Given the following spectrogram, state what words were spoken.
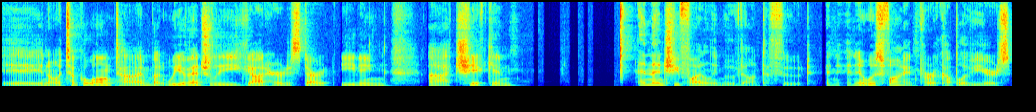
eh, you know, it took a long time, but we eventually got her to start eating uh, chicken. And then she finally moved on to food. And, and it was fine for a couple of years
